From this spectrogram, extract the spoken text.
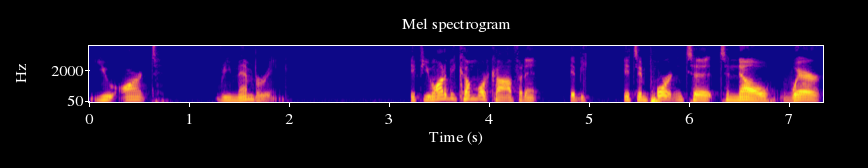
you aren't remembering. If you want to become more confident, it be, it's important to, to know where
